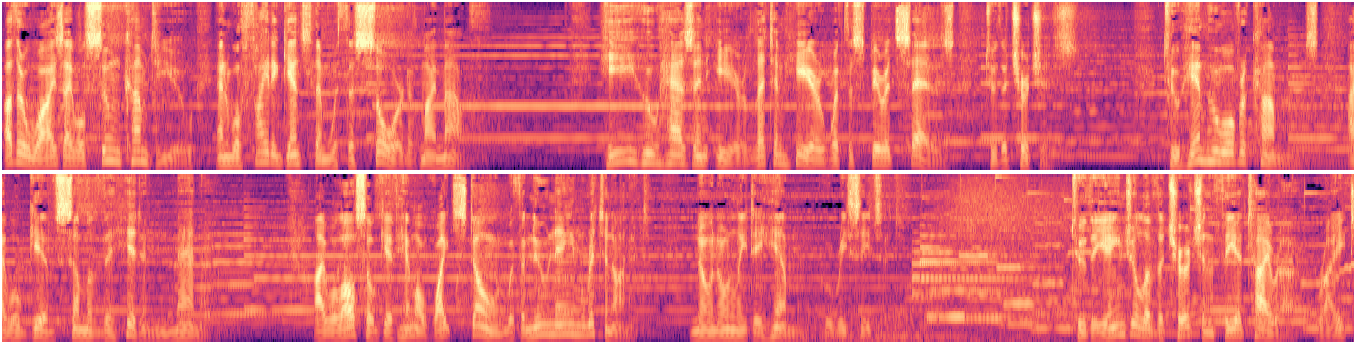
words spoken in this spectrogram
Otherwise, I will soon come to you and will fight against them with the sword of my mouth. He who has an ear, let him hear what the Spirit says to the churches. To him who overcomes, I will give some of the hidden manna. I will also give him a white stone with a new name written on it, known only to him who receives it. To the angel of the church in Thyatira, write,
